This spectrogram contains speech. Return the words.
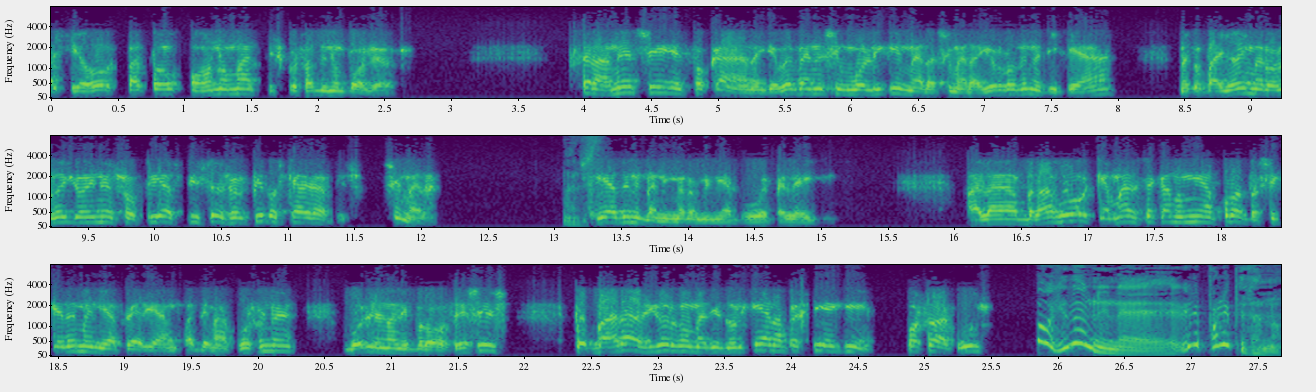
αρχαιότατο όνομα της Κωνσταντινούπολεως. Θέλανε έτσι, ε, το κάνανε. Και βέβαια είναι συμβολική ημέρα σήμερα. Γιώργο δεν είναι τυχαία. Με το παλιό ημερολόγιο είναι σοφία, πίστεως, ελπίδος και αγάπης. Σήμερα. Μάλιστα. Τυχαία δεν ήταν η ημερομηνία που επελέγει. Αλλά μπράβο και μάλιστα κάνω μια πρόταση και δεν με ενδιαφέρει αν θα την ακούσουν. Μπορείς να την προωθήσεις. Το μπαράζ Γιώργο με την Τουρκία να παιχτεί εκεί. Πώς το ακούς, Όχι, δεν είναι. Είναι πολύ πιθανό.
